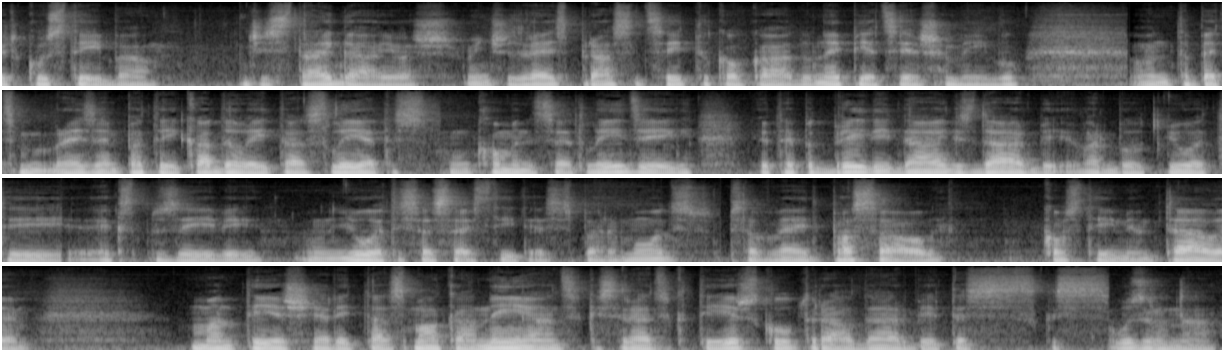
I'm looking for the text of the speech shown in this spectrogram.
ir kustībā. Viņš ir staigājošs, viņš uzreiz prasa citu kaut kādu nepieciešamību. Un tāpēc man reizēm patīk atdalīt tās lietas un komunicēt līdzīgi, jo tepat brīdī dārgas darbi var būt ļoti eksplozīvi un ļoti sasaistīties ar modes, savu veidu pasauli, kostīmiem, tēliem. Man tieši arī tā smalkā nianse, kas redzu, ka tie ir skulptūrāli darbi, ir tas, kas uzrunā.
